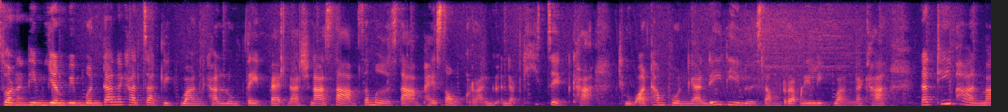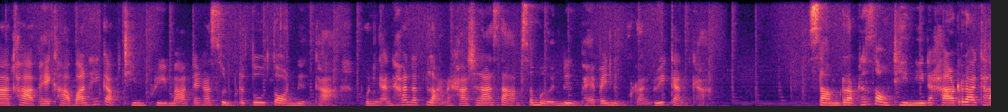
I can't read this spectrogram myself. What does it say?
ส่วนทางทีมเยือนวิมเบิลดันนะคะจากลีกวันค่ะลงเตะ 8 นัดชนะ 3 เสมอ 3 แพ้ 2 ครั้งอยู่อันดับที่ 7 ค่ะ ถือว่าทำผลงานได้ดีเลยสำหรับในลีกวันนะคะ นัดที่ผ่านมาค่ะแพ้ขาบ้านให้กับทีมพรีมาร์ตนะคะศูนย์ประตูต่อ1ค่ะ ผลงาน 5 นัดหลังนะคะ ชนะ 3 เสมอ 1 แพ้ไป 1 ครั้งด้วยกันค่ะ สำหรับทั้ง 2 ทีมนี้นะคะ ราคา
